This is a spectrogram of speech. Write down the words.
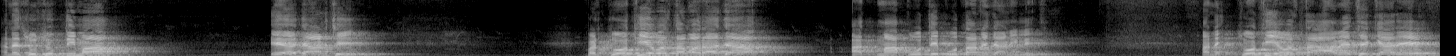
અને સુસુપ્તિમાં એ અજાણ છે. પણ ચોથી અવસ્થામાં રાજા આત્મા પોતે પોતાને જાણી લે છે. અને ચોથી અવસ્થા આવે છે ક્યારે?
